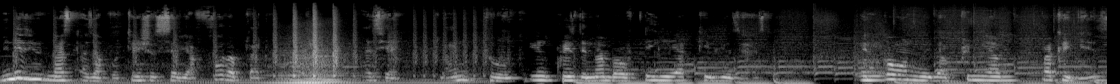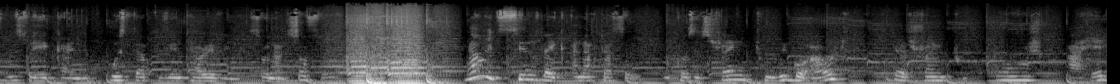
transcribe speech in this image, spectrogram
many viewed Musk as a potential savior for the platform as he planned to increase the number of daily active users and go on with the premium packages. This way he can boost up his entire revenue, so on and so forth. Now it seems like an afterthought because he's trying to wiggle out, he's trying to push ahead,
